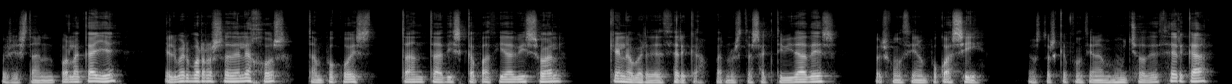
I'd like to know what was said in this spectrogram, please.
pues están por la calle, el ver borroso de lejos tampoco es tanta discapacidad visual que el no ver de cerca. Para nuestras actividades, pues funciona un poco así. Nosotros que funcionan mucho de cerca,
